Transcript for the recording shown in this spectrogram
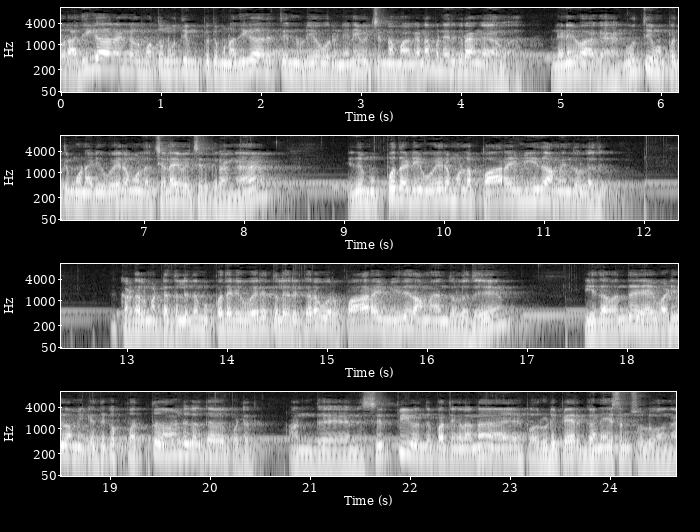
ஒரு அதிகாரங்கள் மொத்தம் நூற்றி முப்பத்தி மூணு அதிகாரத்தினுடைய ஒரு நினைவு சின்னமாக என்ன பண்ணியிருக்கிறாங்க நினைவாக நூற்றி முப்பத்தி மூணு அடி உயரமுள்ள சிலை வச்சுருக்கிறாங்க. இது முப்பது அடி உயரமுள்ள பாறை மீது அமைந்துள்ளது. கடல் மட்டத்திலேருந்து முப்பது அடி உயரத்தில் இருக்கிற ஒரு பாறை மீது இது அமைந்துள்ளது. இதை வந்து வடிவமைக்கிறதுக்கு பத்து ஆண்டுகள் தேவைப்பட்டது. அந்த அந்த சிற்பி வந்து பார்த்திங்கன்னா இப்போ அவருடைய பேர் கணேசன் சொல்லுவாங்க.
